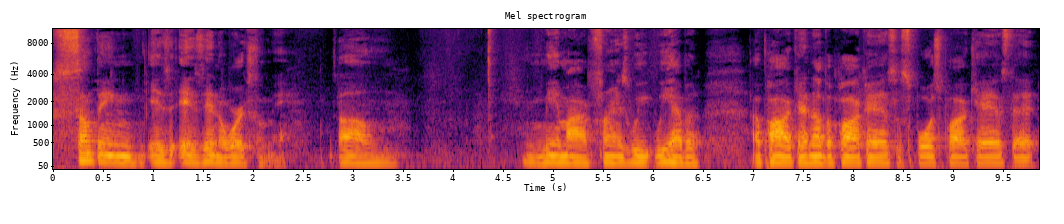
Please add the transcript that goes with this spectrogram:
something is is in the works for me. Um, me and my friends, we we have a a podcast, another podcast, a sports podcast that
